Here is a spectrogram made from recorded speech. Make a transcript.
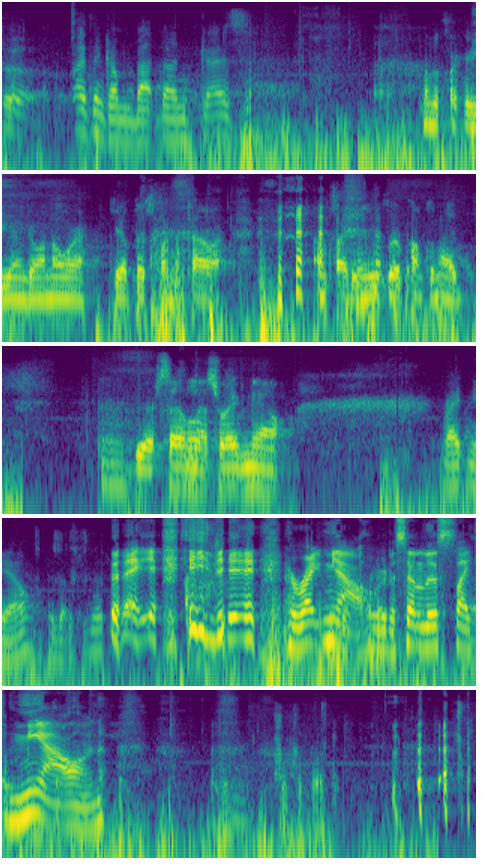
Uh, I think I'm about done, guys. Motherfucker, you ain't going nowhere. Get up this fucking tower. I'm fighting you for a pumpkin head. We are settling this right now. Right, meow? Is that what you said? he did. Right meow. We're gonna settle this like meow on. What the fuck?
